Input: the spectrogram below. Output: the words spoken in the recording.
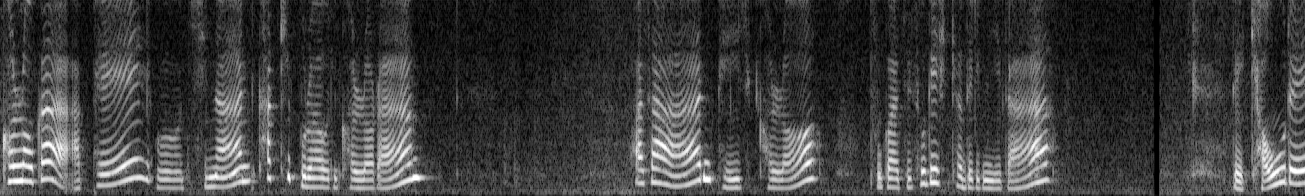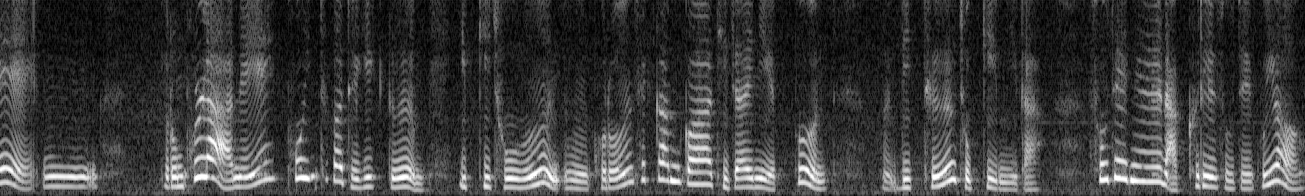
컬러가 앞에 어, 진한 카키 브라운 컬러랑 화사한 베이지 컬러 두 가지 소개시켜 드립니다. 네, 겨울에 음, 이런 폴라 안에 포인트가 되게끔 입기 좋은 음, 그런 색감과 디자인이 예쁜 어, 니트 조끼입니다. 소재는 아크릴 소재고요.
